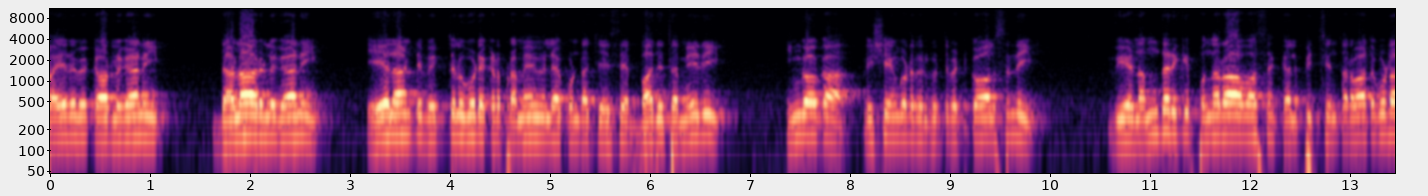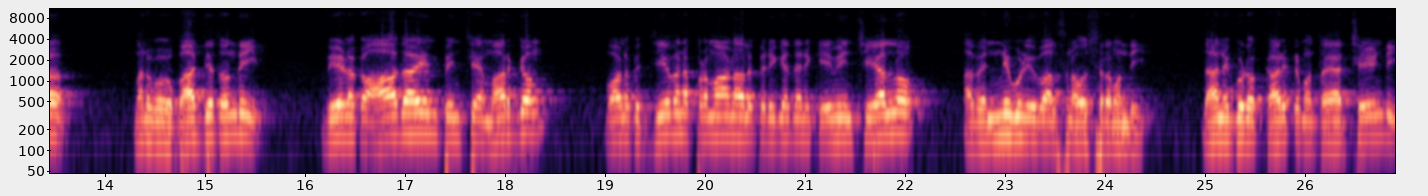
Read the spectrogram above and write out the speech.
పైరవికారులు కానీ దళారులు కానీ ఎలాంటి వ్యక్తులు కూడా ఇక్కడ ప్రమేయం లేకుండా చేసే బాధ్యత మీది. ఇంకొక విషయం కూడా మీరు గుర్తుపెట్టుకోవాల్సింది. వీళ్ళందరికీ పునరావాసం కల్పించిన తర్వాత కూడా మనకు ఒక బాధ్యత ఉంది. వీళ్ళకు ఆదాయం పెంచే మార్గం వాళ్ళకు జీవన ప్రమాణాలు పెరిగేదానికి ఏమేం చేయాలనో అవన్నీ కూడా ఇవ్వాల్సిన అవసరం ఉంది. దానికి కూడా ఒక కార్యక్రమం తయారు చేయండి.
